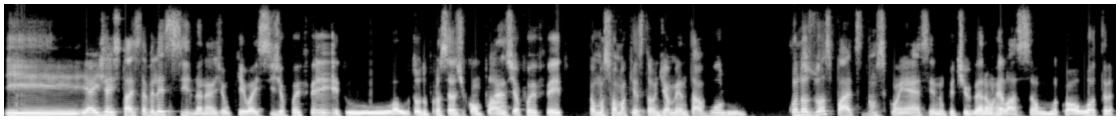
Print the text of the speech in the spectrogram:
e, e, aí já está estabelecida, né, já, o KYC já foi feito, o, o, todo o processo de compliance já foi feito, é uma, só uma questão de aumentar o volume. Quando as duas partes não se conhecem, nunca tiveram relação uma com a outra,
